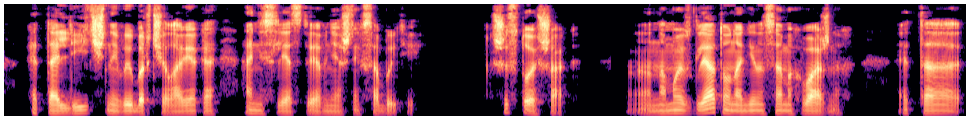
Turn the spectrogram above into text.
– это личный выбор человека, а не следствие внешних событий. Шестой шаг – на мой взгляд, он один из самых важных. Это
